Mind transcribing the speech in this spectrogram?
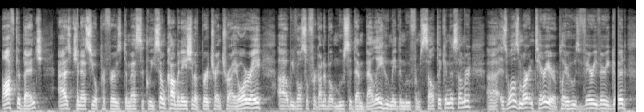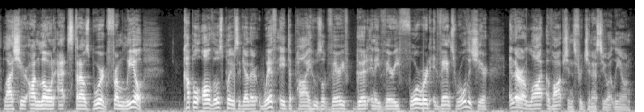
off the bench as Genesio prefers domestically, some combination of Bertrand Traore. Uh, we've also forgotten about Moussa Dembele, who made the move from Celtic in the summer, uh, as well as Martin Terrier, a player who was very, very good last year on loan at Strasbourg from Lille. Couple all those players together with a Depay who's looked very good in a very forward advanced role this year. And there are a lot of options for Genesio at Lyon.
